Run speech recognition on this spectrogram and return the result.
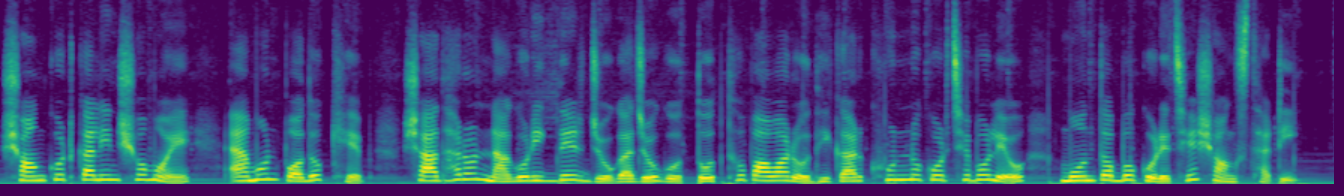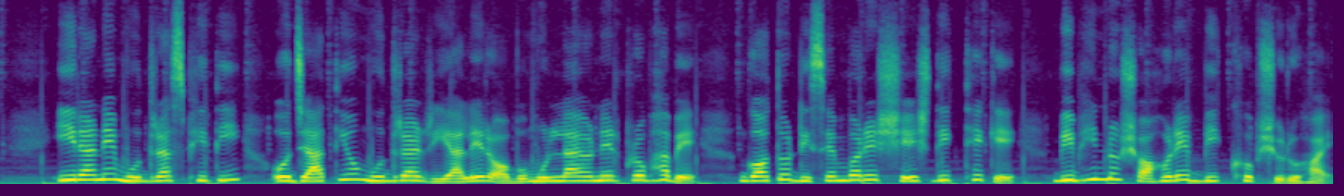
সংকটকালীন সময়ে এমন পদক্ষেপ সাধারণ নাগরিকদের যোগাযোগ ও তথ্য পাওয়ার অধিকার ক্ষুণ্ণ করছে বলেও মন্তব্য করেছে সংস্থাটি। ইরানে মুদ্রাস্ফীতি ও জাতীয় মুদ্রার রিয়ালের অবমূল্যায়নের প্রভাবে গত ডিসেম্বরের শেষ দিক থেকে বিভিন্ন শহরে বিক্ষোভ শুরু হয়।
